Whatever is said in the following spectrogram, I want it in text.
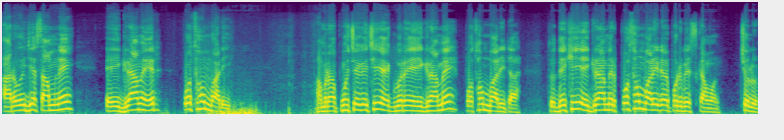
আর ওই যে সামনে এই গ্রামের প্রথম বাড়ি। আমরা পৌঁছে গেছি একবারে এই গ্রামে প্রথম বাড়িটা। তো দেখি এই গ্রামের প্রথম বাড়িটার পরিবেশ কেমন। চলুন।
